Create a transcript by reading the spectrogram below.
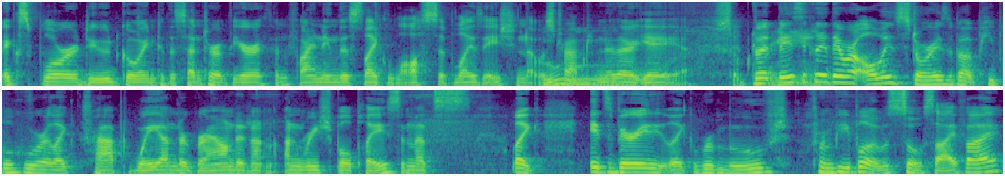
explorer dude going to the center of the earth and finding this like lost civilization that was trapped under there. Yeah, yeah, yeah. But basically, there were always stories about people who are like trapped way underground in an unreachable place, and that's like it's very like removed from people. It was so sci-fi,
